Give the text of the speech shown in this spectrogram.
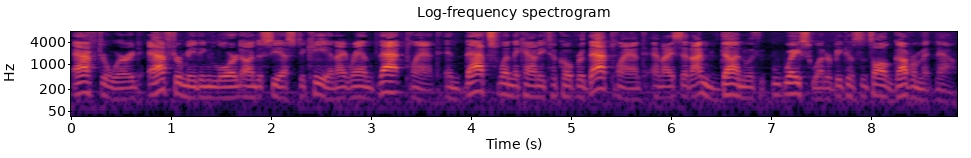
afterward, after meeting Lord, onto Siesta Key, and I ran that plant. And that's when the county took over that plant. And I said, I'm done with wastewater because it's all government now.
